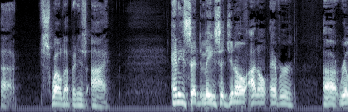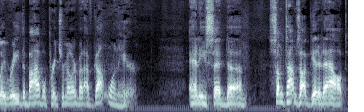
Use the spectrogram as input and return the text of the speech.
uh, swelled up in his eye. And he said to me, he said, You know, I don't ever uh, really read the Bible, Preacher Miller, but I've got one here. And he said, uh, Sometimes I'll get it out.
